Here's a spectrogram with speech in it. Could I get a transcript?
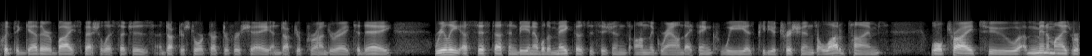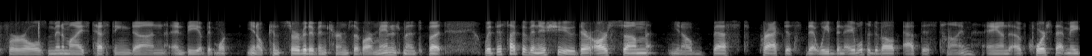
put together by specialists such as Dr. Stork, Dr. Forche, and Dr. Purandare today really assist us in being able to make those decisions on the ground. I think we as pediatricians, a lot of times, will try to minimize referrals, minimize testing done, and be a bit more, you know, conservative in terms of our management. But with this type of an issue, there are some, you know, best practice that we've been able to develop at this time. And of course, that may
